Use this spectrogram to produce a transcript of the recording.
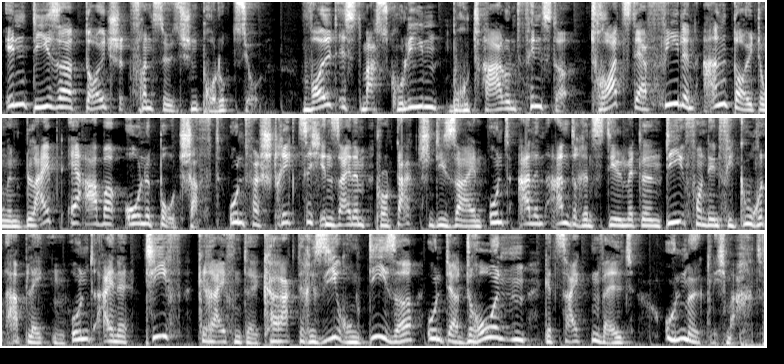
in dieser deutsch-französischen Produktion. Volt ist maskulin, brutal und finster. Trotz der vielen Andeutungen bleibt er aber ohne Botschaft und verstrickt sich in seinem Production Design und allen anderen Stilmitteln, die von den Figuren ablenken und eine tiefgreifende Charakterisierung dieser und der drohenden gezeigten Welt unmöglich macht.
